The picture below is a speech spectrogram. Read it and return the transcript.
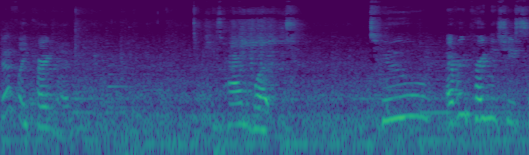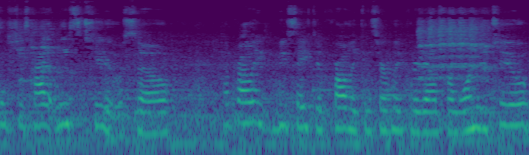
definitely pregnant. She's had what two? Every pregnancy since she's had at least two. So I'd probably be safe to probably conservatively put her down for one to two.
